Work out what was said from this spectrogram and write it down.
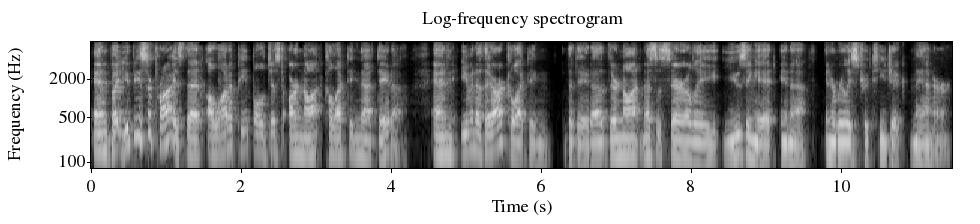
And but you'd be surprised that a lot of people just are not collecting that data. And even if they are collecting the data, they're not necessarily using it in a in a really strategic manner.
